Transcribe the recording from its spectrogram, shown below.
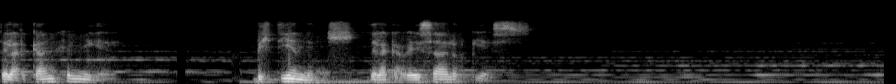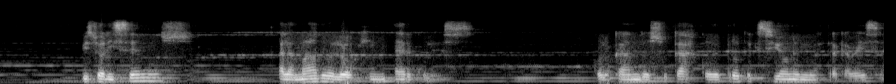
del Arcángel Miguel, vistiéndonos de la cabeza a los pies. Visualicemos al amado Elohim Hércules, colocando su casco de protección en nuestra cabeza,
